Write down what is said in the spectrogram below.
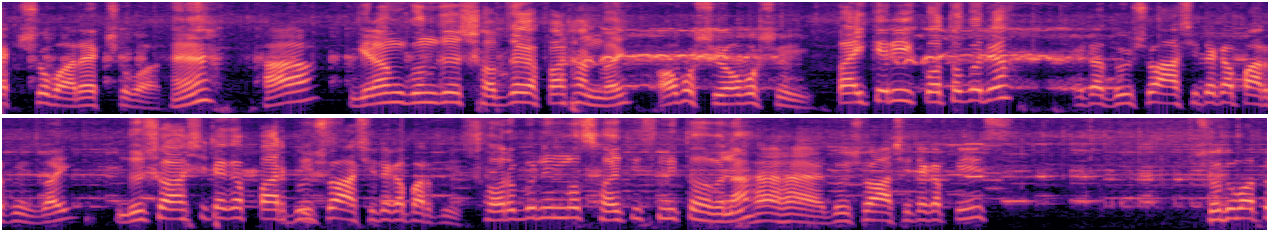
একশো বার একশো বার। হ্যাঁ? হ্যাঁ। গ্রামগঞ্জে সব জায়গায় পাঠান ভাই? অবশ্যই অবশ্যই। পাইকারি কত করে? এটা দুইশো আশি টাকা পার পিস ভাই। দুশো আশি টাকা পার পিস দুইশো আশি টাকা পার পিস সর্বনিম্ন ছয় পিস নিতে হবে না? হ্যাঁ হ্যাঁ দুইশো আশি টাকা পিস শুধুমাত্র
